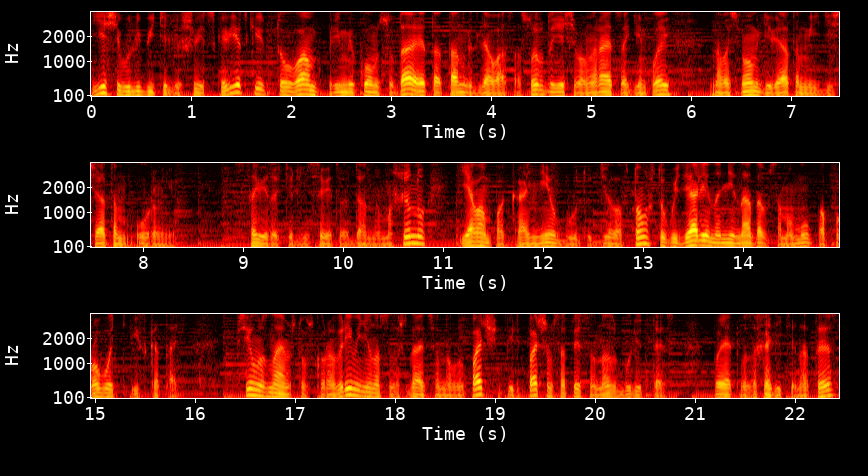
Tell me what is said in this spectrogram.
Если вы любители шведской ветки, то вам прямиком сюда это танк для вас, особенно если вам нравится геймплей на 8, 9 и 10 уровнях советовать или не советовать данную машину я вам пока не буду. Дело в том, что в идеале на ней надо самому попробовать и скатать. Все мы знаем, что в скором времени у нас ожидается новый патч, и перед патчем, соответственно, у нас будет тест. Поэтому заходите на тест,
